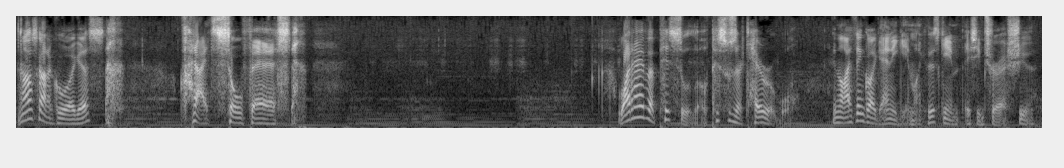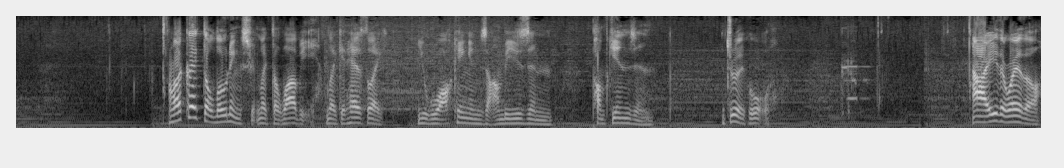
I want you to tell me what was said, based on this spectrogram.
That was kind of cool, I guess. I died so fast. Why do I have a pistol, though? Pistols are terrible. You know, I think like any game, like this game, they seem trash too. I like like the loading screen, like the lobby, like it has like you walking and zombies and pumpkins and it's really cool. Ah, uh, either way though.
